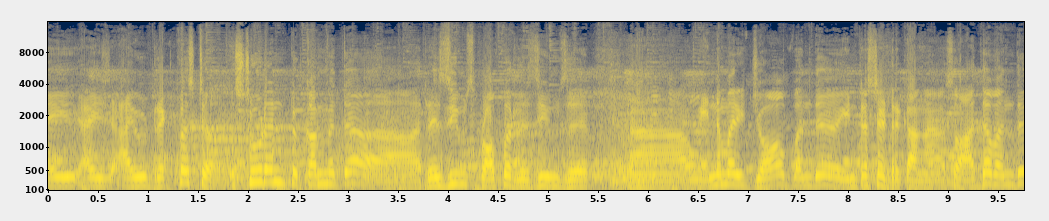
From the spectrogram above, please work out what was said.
I I I would request student to come with resumes proper resumes அவங்க என்ன மாதிரி ஜாப் வந்து இன்ட்ரெஸ்டட் இருக்காங்க. ஸோ அதை வந்து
